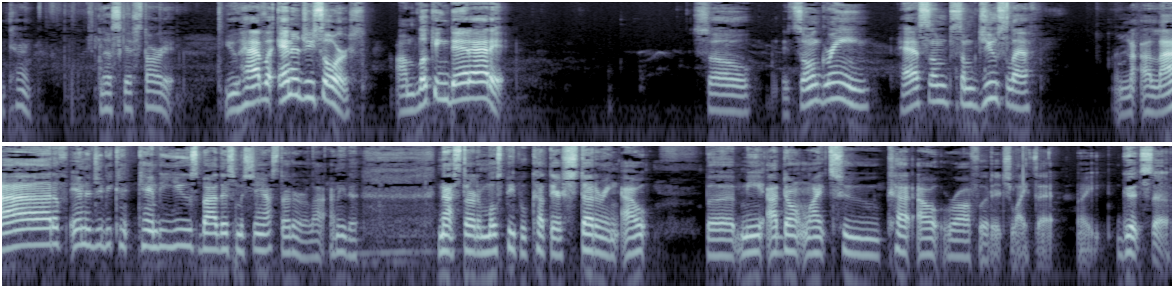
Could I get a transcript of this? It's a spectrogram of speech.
Okay, let's get started. You have an energy source. I'm looking dead at it. So it's on green. Has some some juice left. A lot of energy can be used by this machine. I stutter a lot. I need to not stutter. Most people cut their stuttering out. But me, I don't like to cut out raw footage like that. Like, good stuff.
